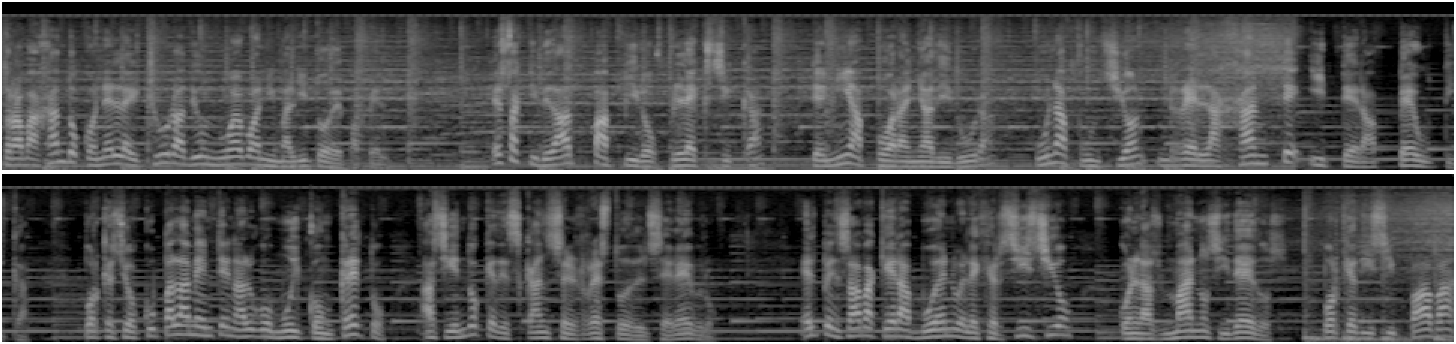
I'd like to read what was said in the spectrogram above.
trabajando con él la hechura de un nuevo animalito de papel. Esta actividad papirofléxica tenía por añadidura una función relajante y terapéutica, porque se ocupa la mente en algo muy concreto, haciendo que descanse el resto del cerebro. Él pensaba que era bueno el ejercicio con las manos y dedos, porque disipaba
